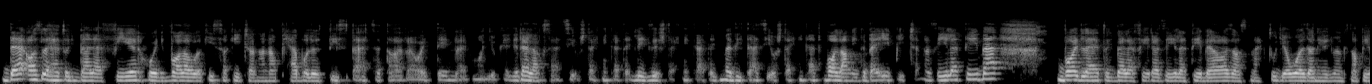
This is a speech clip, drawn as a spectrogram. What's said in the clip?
de az lehet, hogy belefér, hogy valahol kiszakítson a napjából 5-10 percet arra, hogy tényleg mondjuk egy relaxációs technikát, egy légzéstechnikát, egy meditációs technikát, valamit beépítsen az életébe, vagy lehet, hogy belefér az életébe, az azt meg tudja oldani, hogy mondjuk napi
